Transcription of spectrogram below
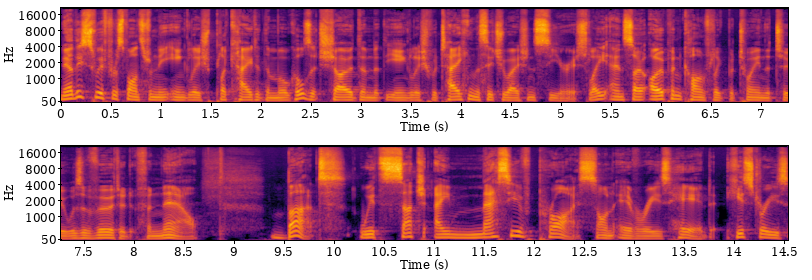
Now, this swift response from the English placated the Mughals. It showed them that the English were taking the situation seriously, and so open conflict between the two was averted for now. But with such a massive price on Every's head, history's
